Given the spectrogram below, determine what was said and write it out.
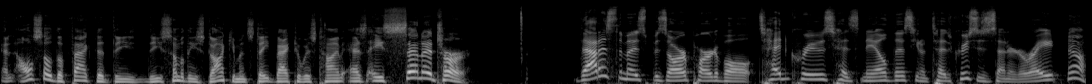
And also the fact that the, the some of these documents date back to his time as a senator. That is the most bizarre part of all. Ted Cruz has nailed this. You know, Ted Cruz is a senator, right? Yeah.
